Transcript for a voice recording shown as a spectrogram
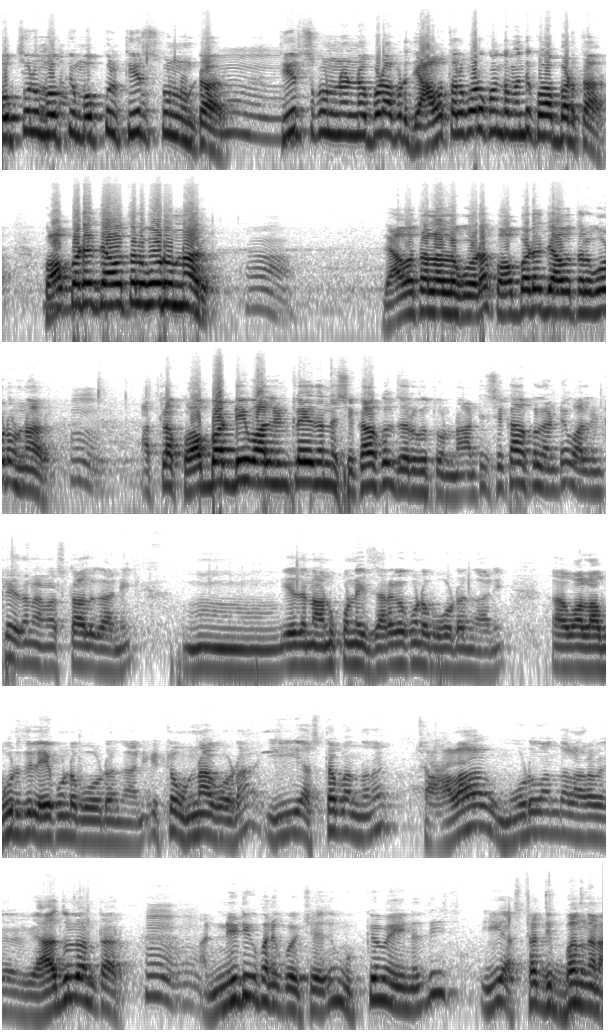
మొక్కులు మొక్కి మొక్కులు తీర్చుకుని ఉంటారు తీర్చుకుని ఉన్నప్పుడు అప్పుడు దేవతలు కూడా కొంతమంది కోపపడతారు కోపపడే దేవతలు కూడా ఉన్నారు. దేవతలలో కూడా కోపపడే దేవతలు కూడా ఉన్నారు. అట్లా కోపబడ్డి వాళ్ళ ఇంట్లో ఏదైనా చికాకులు జరుగుతున్నా అంటే చికాకులు అంటే వాళ్ళ ఇంట్లో ఏదైనా నష్టాలు కానీ ఏదైనా అనుకున్నవి జరగకుండా పోవడం కానీ వాళ్ళ అభివృద్ధి లేకుండా పోవడం కానీ ఇట్లా ఉన్నా కూడా ఈ అష్టబంధన చాలా మూడు వందల అరవై వ్యాధులు అంటారు. అన్నిటికీ పనికొచ్చేది ముఖ్యమైనది ఈ అష్టదిబ్బంధన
